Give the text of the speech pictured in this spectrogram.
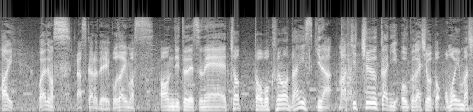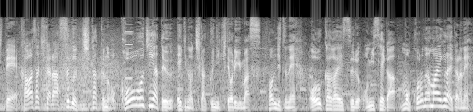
はい。おはようございます。ラスカルでございます。本日ですねちょっと僕の大好きな町中華にお伺いしようと思いまして川崎からすぐ近くの麹屋という駅の近くに来ております。本日ねお伺いするお店がもうコロナ前ぐらいからね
